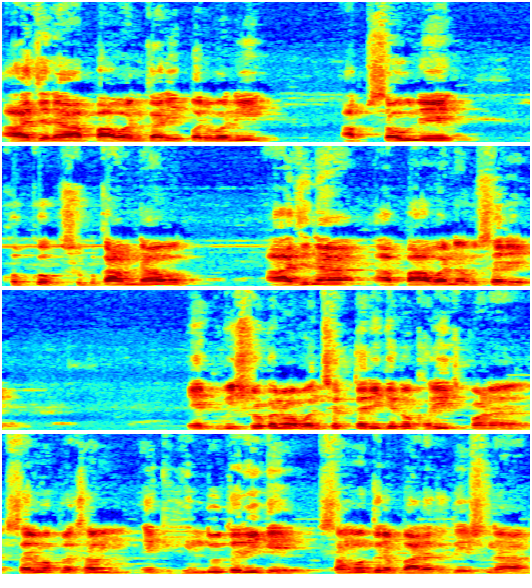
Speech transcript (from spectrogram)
આજના આ પાવનકારી પર્વની આપ સૌને ખૂબ ખૂબ શુભકામનાઓ. આજના આ પાવન અવસરે એક વિશ્વકર્મા વંશજ તરીકે તો ખરી જ, પણ સર્વપ્રથમ એક હિન્દુ તરીકે સમગ્ર ભારત દેશના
